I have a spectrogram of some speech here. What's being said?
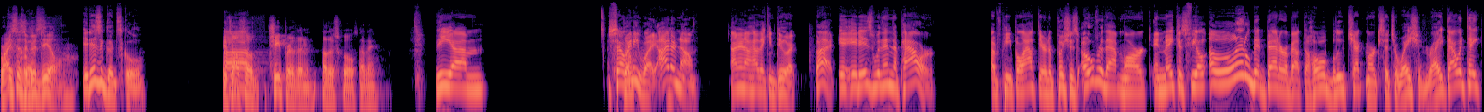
Rice This is a good deal. It is a good school. It's Uh, also cheaper than other schools, I think. The um. So, So- anyway, I don't know. I don't know how they can do it, but it, it is within the power of people out there to push us over that mark and make us feel a little bit better about the whole blue check mark situation. Right? That would take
